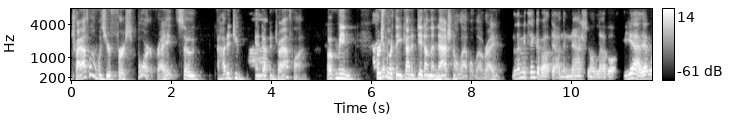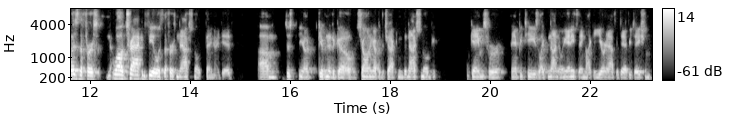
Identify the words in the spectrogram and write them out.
triathlon was your first sport, right? So how did you end up in triathlon? I mean, First sport that you kind of did on the national level, though, right? Let me think about that on the national level. Yeah, that was the first. Well, track and field was the first national thing I did. Um, just you know, giving it a go, showing up at the track and the national games for amputees, like not knowing anything, like a year and a half into amputation.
